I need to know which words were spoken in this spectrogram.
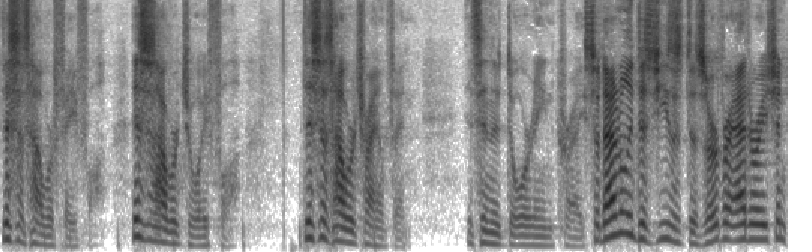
this is how we're faithful. This is how we're joyful. This is how we're triumphant. It's in adoring Christ. So not only does Jesus deserve our adoration,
